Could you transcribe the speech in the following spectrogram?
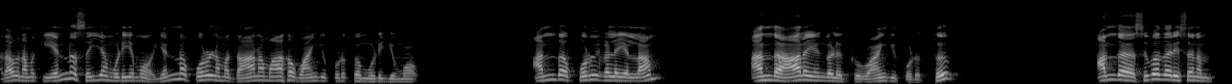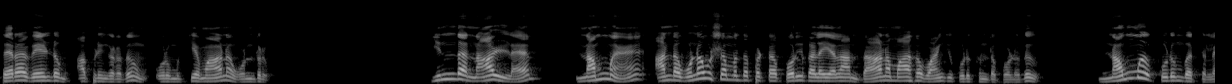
அதாவது நமக்கு என்ன செய்ய முடியுமோ என்ன பொருள் நம்ம தானமாக வாங்கி கொடுக்க முடியுமோ அந்த பொருள்களை எல்லாம் அந்த ஆலயங்களுக்கு வாங்கி கொடுத்து அந்த சிவதரிசனம் பெற வேண்டும் அப்படிங்கிறதும் ஒரு முக்கியமான ஒன்று. இந்த நாள்ல நம்ம அந்த உணவு சம்பந்தப்பட்ட பொருட்களை எல்லாம் தானமாக வாங்கி கொடுக்கின்ற பொழுது நம்ம குடும்பத்துல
